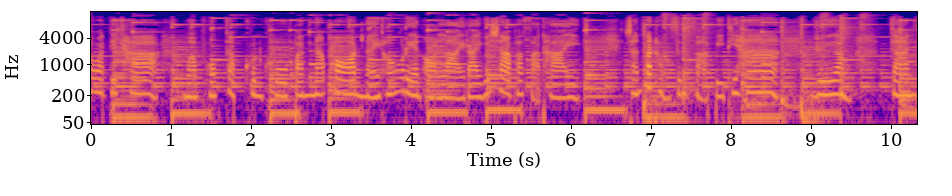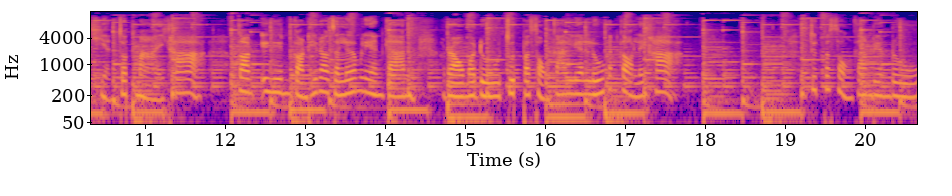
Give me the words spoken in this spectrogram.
สวัสดีค่ะ มาพบกับคุณครูปัณณพรในห้องเรียนออนไลน์รายวิชาภาษาไทย ชั้นประถมศึกษาปีที่ 5 เรื่องการเขียนจดหมายค่ะ ก่อนอื่นก่อนที่เราจะเริ่มเรียนกัน เรามาดูจุดประสงค์การเรียนรู้กันก่อนเลยค่ะ จุดประสงค์การเรียนรู้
